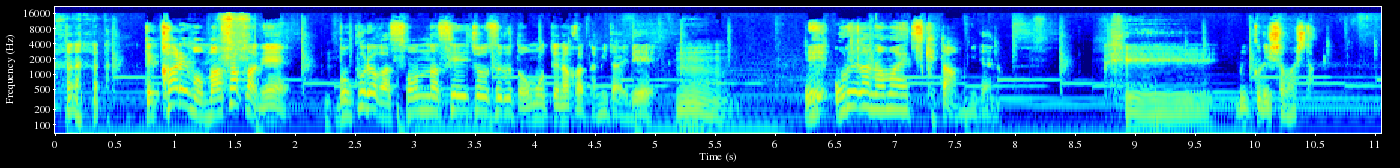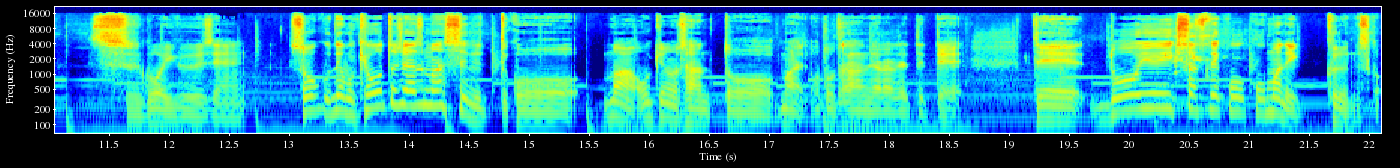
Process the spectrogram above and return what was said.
で彼もまさかね僕らがそんな成長すると思ってなかったみたいでうん。え俺が名前つけたん？みたいな。へえびっくりしてましたすごい偶然。そうでも京都ジャズマッスルってこうまあ沖野さんと、まあ、弟さんやられてて。でどういういきさつでこうここまで来るんですか？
